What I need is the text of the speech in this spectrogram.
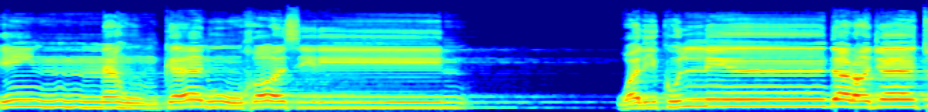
إنهم كانوا خاسرين. ولكل درجات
